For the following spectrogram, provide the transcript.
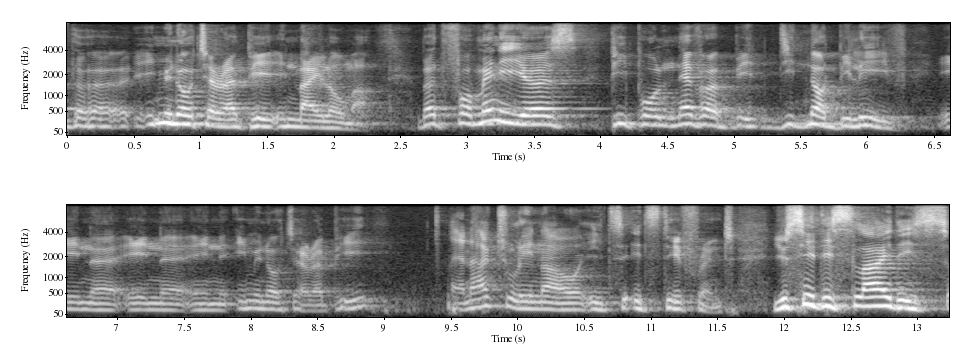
the immunotherapy in myeloma. But for many years, people never be, did not believe in, uh, in, in immunotherapy. And actually now it's, it's different. You see this slide is,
